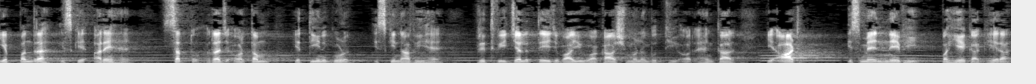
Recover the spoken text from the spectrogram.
ये पंद्रह इसके अरे हैं, सत्व, रज और तम, ये तीन गुण इसकी नाभि है। पृथ्वी, जल, तेज, वायु, आकाश, मन, बुद्धि और अहंकार, ये आठ इसमें नेभी, पहिए का घेरा,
